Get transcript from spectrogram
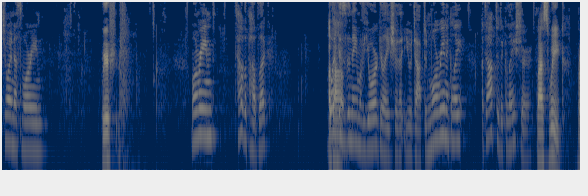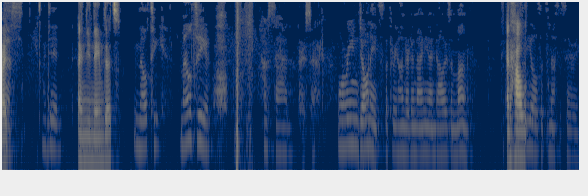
Join us, Maureen. We're Maureen, tell the public. What is About- the name of your glacier that you adopted? Maureen a gla- adopted a glacier. last week, right? Yes. I did. And you named it. Melty. Melty. How sad. Very sad. Maureen donates the $399 a month. And She how feels it's necessary.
